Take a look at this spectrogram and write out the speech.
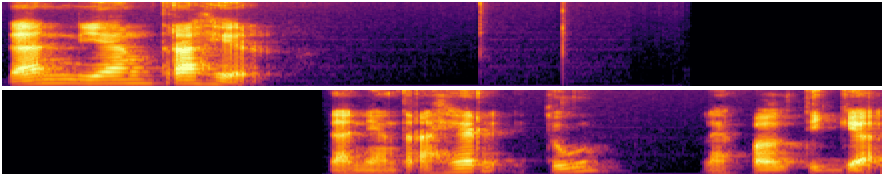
Dan yang terakhir. Dan yang terakhir itu level 3.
